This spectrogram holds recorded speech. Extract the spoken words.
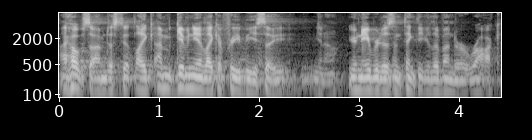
I hope so. I'm just like I'm giving you like a freebie, so you, know your neighbor doesn't think that you live under a rock.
